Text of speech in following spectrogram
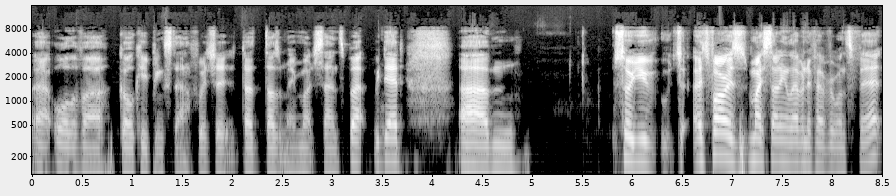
uh, all of our goalkeeping staff, which it doesn't make much sense, but we did. Um, so you, as far as my starting eleven, if everyone's fit,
